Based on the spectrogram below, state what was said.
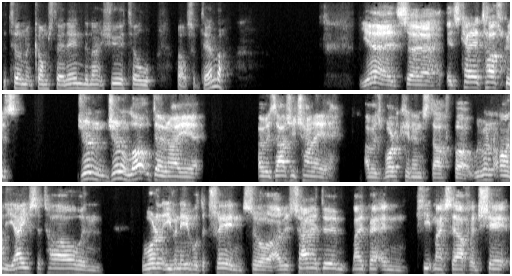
the tournament comes to an end, and that's you till well September. Yeah, it's uh, it's kind of tough because during during lockdown, I I was actually trying to I was working and stuff, but we weren't on the ice at all, and we weren't even able to train. So I was trying to do my bit and keep myself in shape.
